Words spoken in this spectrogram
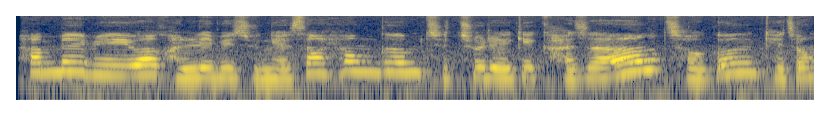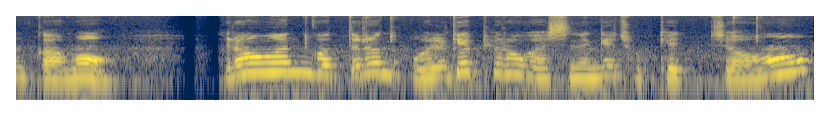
판매비와 관리비 중에서 현금 지출액이 가장 적은 계정 과목 이러한 것들은 월계표로 가시는 게 좋겠죠.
